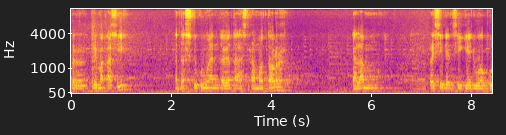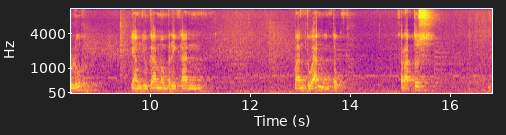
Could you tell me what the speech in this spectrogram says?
berterima kasih atas dukungan Toyota Astra Motor dalam eh, presidensi G20 yang juga memberikan bantuan untuk 143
